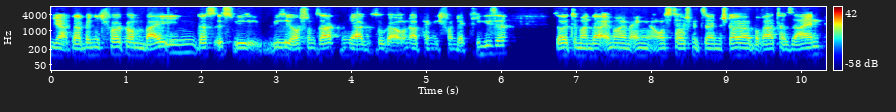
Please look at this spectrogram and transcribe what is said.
Ja, da bin ich vollkommen bei Ihnen. Das ist, wie, wie Sie auch schon sagten, ja sogar unabhängig von der Krise. Sollte man da immer im engen Austausch mit seinem Steuerberater sein.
